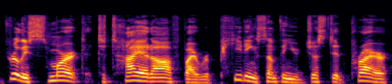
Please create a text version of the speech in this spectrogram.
It's really smart to tie it off by repeating something you just did prior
